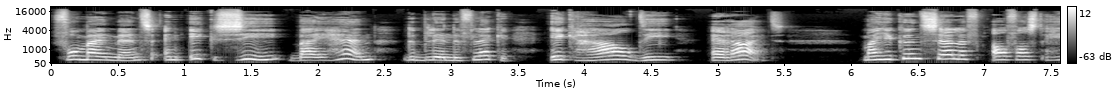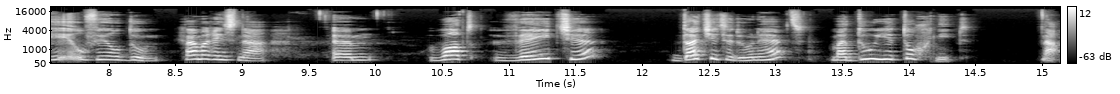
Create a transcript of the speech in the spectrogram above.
voor mijn mensen. En ik zie bij hen de blinde vlekken. Ik haal die eruit. Maar je kunt zelf alvast heel veel doen. Ga maar eens na. Ehm, wat weet je dat je te doen hebt, maar doe je toch niet? Nou,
